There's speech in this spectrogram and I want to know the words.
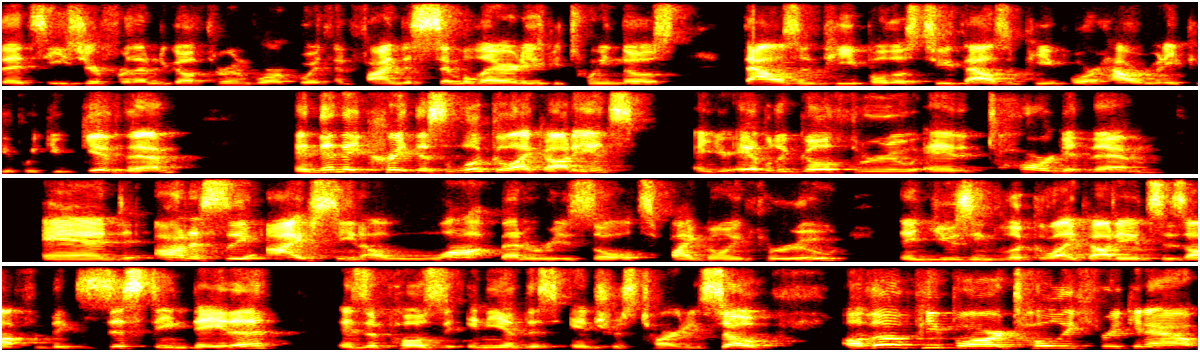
That's easier for them to go through and work with and find the similarities between those thousand people those 2,000 people or however many people you give them. And then they create this lookalike audience and you're able to go through and target them and honestly I've seen a lot better results by going through and using lookalike audiences off of existing data as opposed to any of this interest targeting. So although people are totally freaking out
